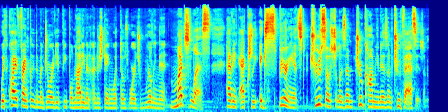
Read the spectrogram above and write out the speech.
with quite frankly, the majority of people not even understanding what those words really meant, much less having actually experienced true socialism, true communism, true fascism.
